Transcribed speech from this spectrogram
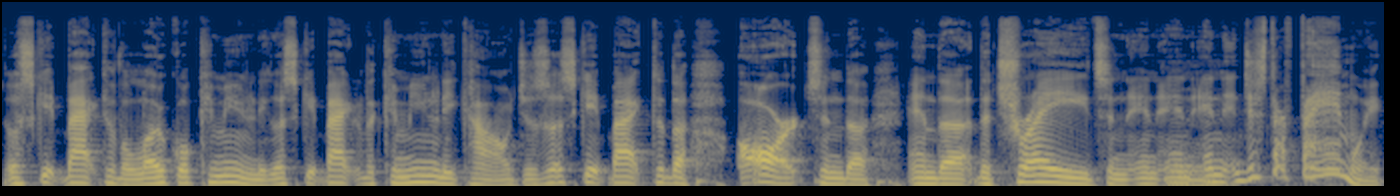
let's get back to the local community. Let's get back to the community colleges. Let's get back to the arts and the and the the trades and and, and, and, and just our family.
